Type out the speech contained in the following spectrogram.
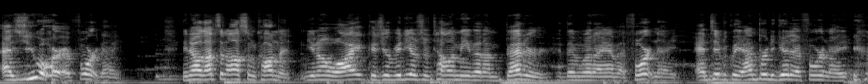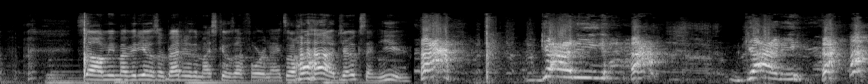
as you are at Fortnite. You know, that's an awesome comment. You know why? Because your videos are telling me that I'm better than what I am at Fortnite. And typically, I'm pretty good at Fortnite. so, I mean, my videos are better than my skills at Fortnite. So, haha, joke's on you. Got him! Got!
